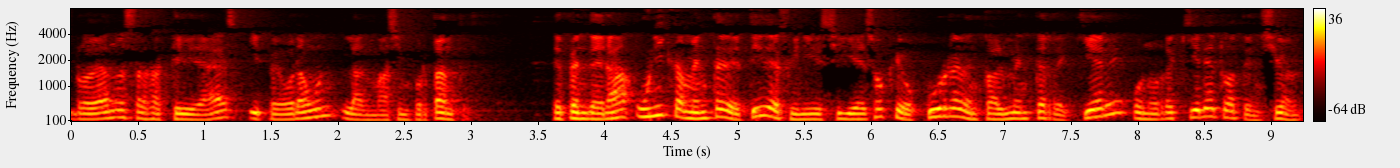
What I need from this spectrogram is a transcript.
rodean nuestras actividades y peor aún las más importantes. Dependerá únicamente de ti definir si eso que ocurre eventualmente requiere o no requiere tu atención,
